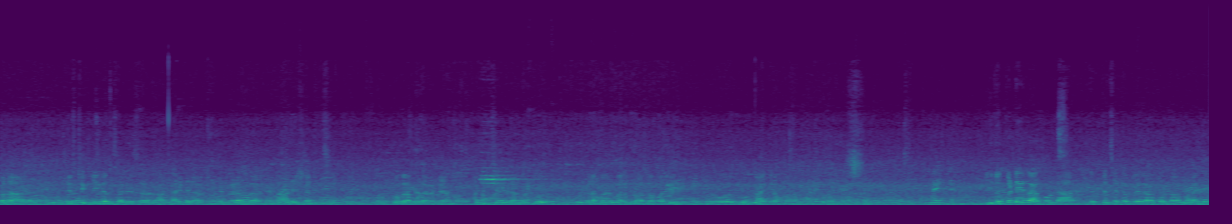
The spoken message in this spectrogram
మన డిస్ట్రిక్ట్ లీగల్ సర్వీస్ అథారిటీ గారు మేడం గారు నేను ఆదేశాలు ఇచ్చి ప్రోగ్రామ్ కూడా పెట్టడం అది చేయడానికి ఇక్కడ మన మరుగులో మళ్ళీ కార్యక్రమం ఇది ఒక్కటే కాకుండా హెల్త్ చెకప్లే కాకుండా మనకి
